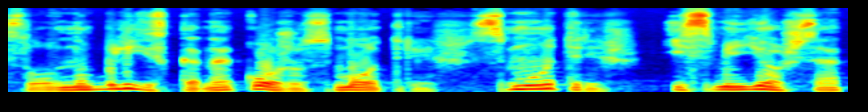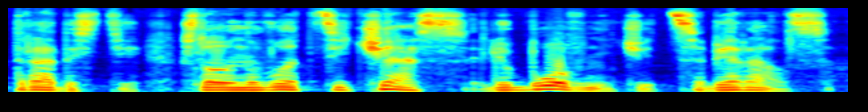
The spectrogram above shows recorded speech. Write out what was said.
Словно близко на кожу смотришь, смотришь и смеешься от радости, словно вот сейчас любовничать собирался.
